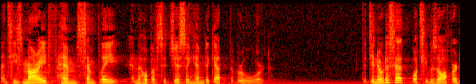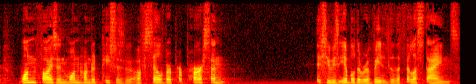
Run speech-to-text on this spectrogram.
and she's married him simply in the hope of seducing him to get the reward. Did you notice it? What he was offered? 1,100 pieces of silver per person. If she was able to reveal to the Philistines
